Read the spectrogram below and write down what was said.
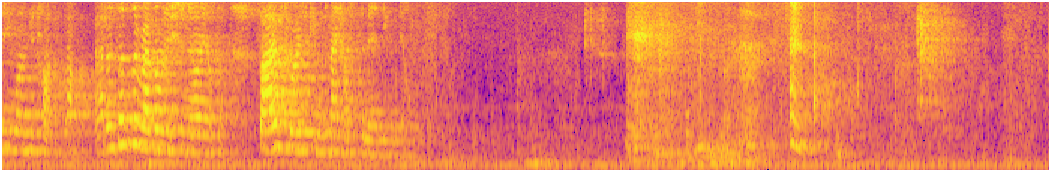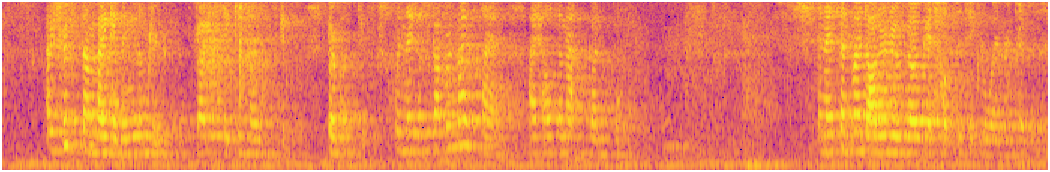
Hello, long and hot. Battles of the Revolutionary Army. Five Tories came to my house demanding a meal. I tricked them by giving them drinks and started taking my musket, their muskets. When they discovered my plan, I held them at gunpoint. And I sent my daughter to go get help to take away my prisoners.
